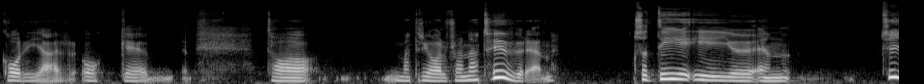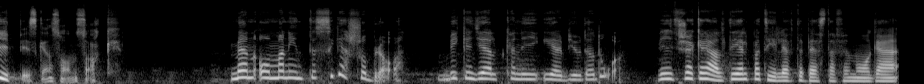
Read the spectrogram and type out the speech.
korgar och eh, ta material från naturen. Så det är ju en typisk en sån sak. Men om man inte ser så bra, vilken hjälp kan ni erbjuda då? Vi försöker alltid hjälpa till efter bästa förmåga,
